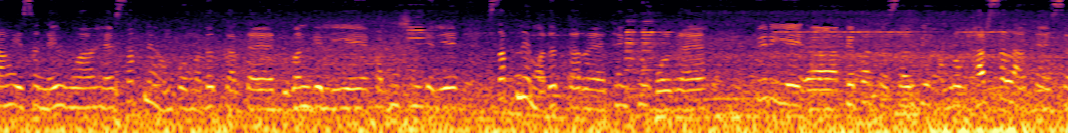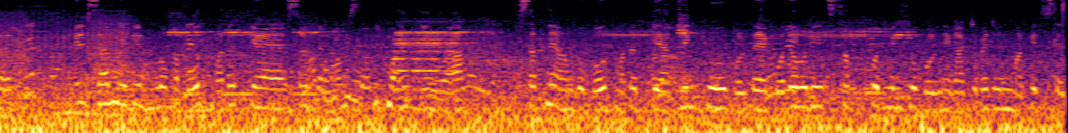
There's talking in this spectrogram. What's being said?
तंग ऐसा नहीं हुआ है। सबने हमको मदद करते हैं, दुकान के लिए परमिशन के लिए। सबने मदद कर रहे हैं थैंक यू बोल रहे हैं। फिर ये पेपर का सर भी हम लोग हर साल आते हैं सर फिर सर ने भी हम लोग का बहुत मदद किया है। सर का नाम सर मांग नहीं हुआ सबने हमको बहुत मदद किया। थैंक यू बोलते हैं। गोदावरी सबको थैंक यू बोलने का टिबेटन मार्केट से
